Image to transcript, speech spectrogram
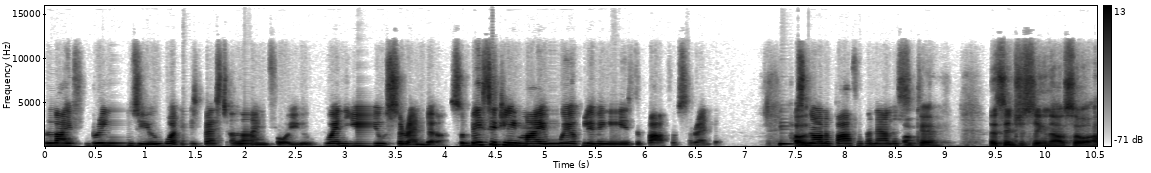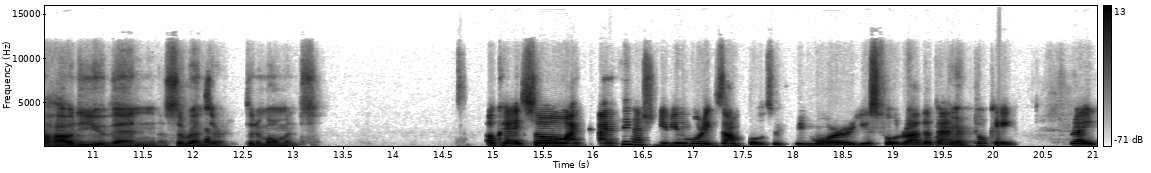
life brings you what is best aligned for you when you surrender. So basically, my way of living is the path of surrender. It's not a path of analysis. Okay, that's interesting. Now, so how do you then surrender to the moment? Okay, so I, I think I should give you more examples, which would be more useful rather than okay. talking, right?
